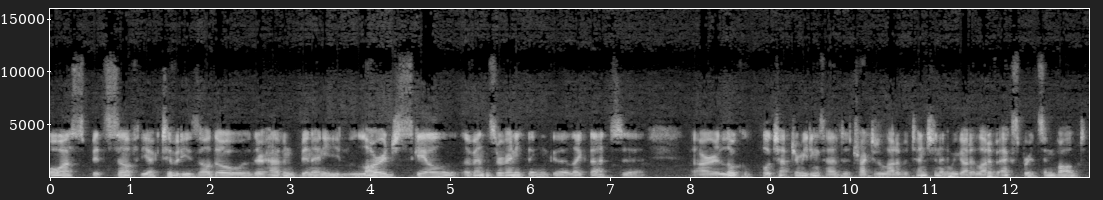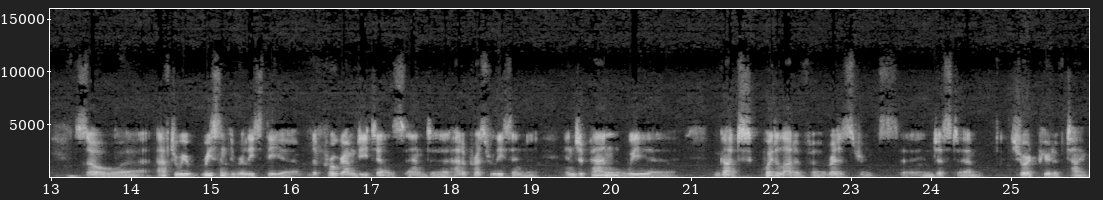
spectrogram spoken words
OWASP itself, the activities, although there haven't been any large-scale events or anything uh, like that, uh, our local chapter meetings had attracted a lot of attention and we got a lot of experts involved. So uh, after we recently released the uh, the program details and uh, had a press release in in Japan, we uh, got quite a lot of uh, registrants uh, in just a short period of time.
